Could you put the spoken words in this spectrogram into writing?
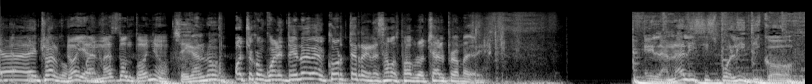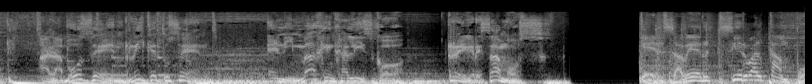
había hecho algo. No, y Bueno. además Don Toño. Síganlo. 8 con 49 al corte, regresamos para blochar el programa de hoy. El análisis político a la voz de Enrique Tucent en Imagen Jalisco. Regresamos. Que el saber sirva al campo.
